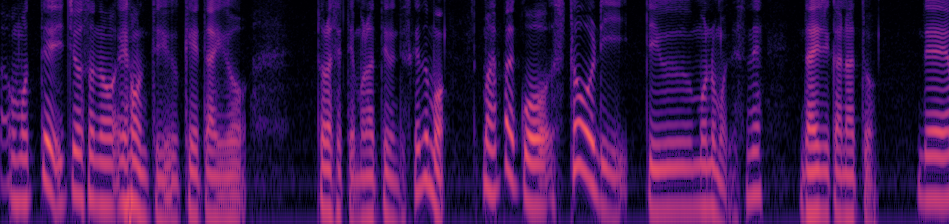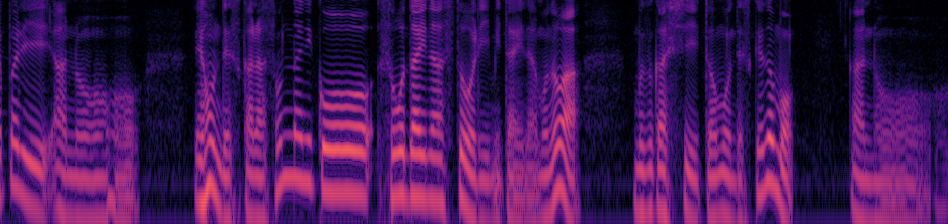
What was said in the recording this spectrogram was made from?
思って一応その絵本という形態を取らせてもらってるんですけども、まあ、やっぱりこうストーリーっていうものもですね大事かなと。でやっぱりあの絵本ですからそんなにこう壮大なストーリーみたいなものは難しいと思うんですけどもあの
